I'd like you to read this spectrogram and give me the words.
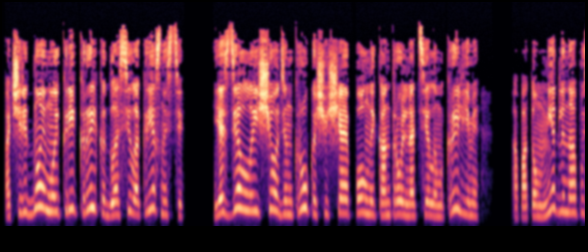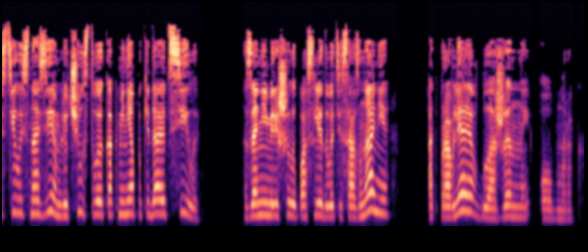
Очередной мой крик рыка гласил окрестности, я сделала еще один круг, ощущая полный контроль над телом и крыльями, а потом медленно опустилась на землю, чувствуя, как меня покидают силы. За ними решила последовать и сознание, отправляя в блаженный обморок.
